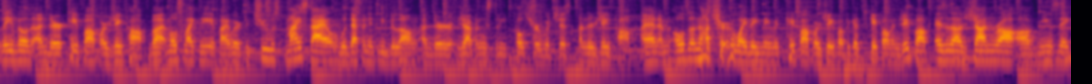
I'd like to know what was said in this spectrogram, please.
labeled under K-pop or J-pop. But most likely, if I were to choose, my style would definitely belong under Japanese street culture, which is under J-pop. And I'm also also not sure why they name it K-pop or J-pop because K-pop and J-pop is a genre of music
